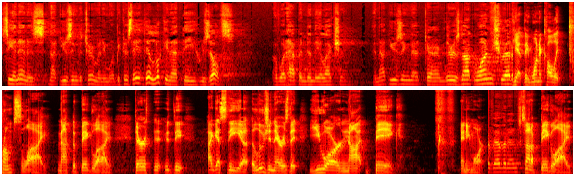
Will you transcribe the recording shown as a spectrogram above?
CNN is not using the term anymore, because they, they're looking at the results of what happened in the election. They're not using that term. There is not one shred Yeah, they want to call it Trump's lie, not the big lie. There, the, the I guess the uh, illusion there is that you are not big anymore. Of evidence It's not a big lie.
